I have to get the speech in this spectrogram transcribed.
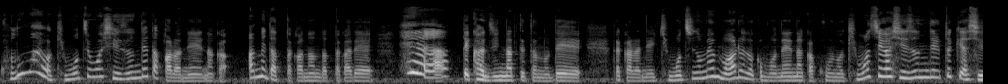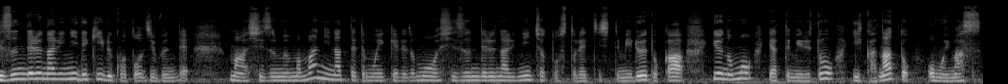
この前は気持ちも沈んでたからね、なんか雨だったかなんだったかで、へーって感じになってたので、だからね、気持ちの面もあるのかもね、なんかこの気持ちが沈んでる時は沈んでるなりにできることを自分で、まあ沈むままになっててもいいけれども、沈んでるなりにちょっとストレッチしてみるとかいうのもやってみるといいかなと思います。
